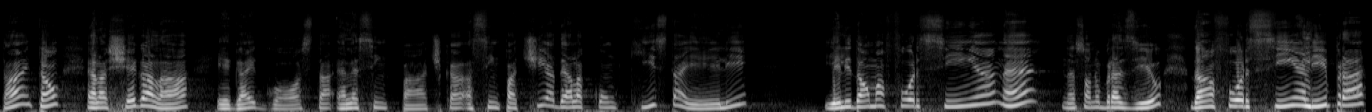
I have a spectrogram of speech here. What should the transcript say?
Tá? Então, ela chega lá, Egai gosta, ela é simpática, a simpatia dela conquista ele, e ele dá uma forcinha, né? Não é só no Brasil, dá uma forcinha ali para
